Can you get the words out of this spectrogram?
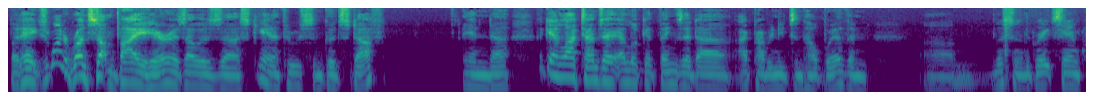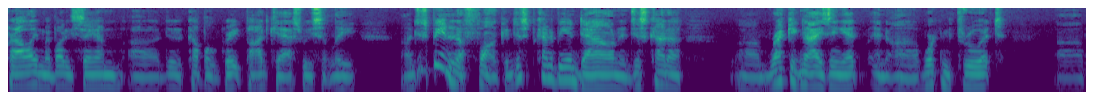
But hey, just wanted to run something by you here as I was uh, scanning through some good stuff. And uh, again, a lot of times I, I look at things that uh, I probably need some help with and um, listen to the great Sam Crowley. My buddy Sam uh, did a couple great podcasts recently, uh, just being in a funk and just kind of being down and just kind of um, recognizing it and uh, working through it. Um,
